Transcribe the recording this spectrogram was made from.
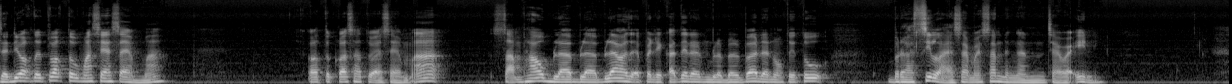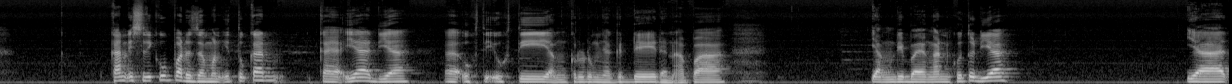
jadi waktu itu waktu masih SMA waktu kelas 1 SMA somehow bla bla bla ngajak PDKT dan bla bla bla dan waktu itu berhasil lah SMS-an dengan cewek ini kan istriku pada zaman itu kan kayak ya dia uh, ukti-ukti yang kerudungnya gede dan apa. Yang di bayanganku tuh dia ya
